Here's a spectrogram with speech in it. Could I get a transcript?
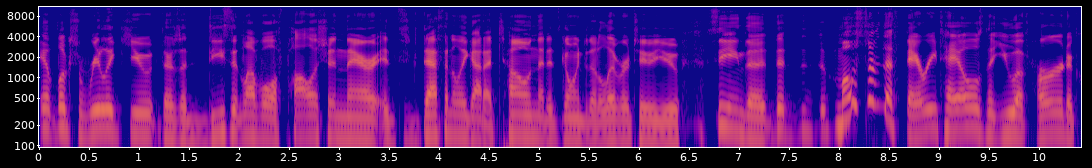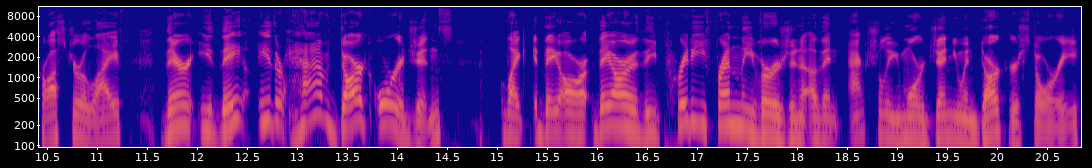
It looks really cute. There's a decent level of polish in there. It's definitely got a tone that it's going to deliver to you. Seeing the, the, the most of the fairy tales that you have heard across your life, they're they either have dark origins like they are they are the pretty friendly version of an actually more genuine darker story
